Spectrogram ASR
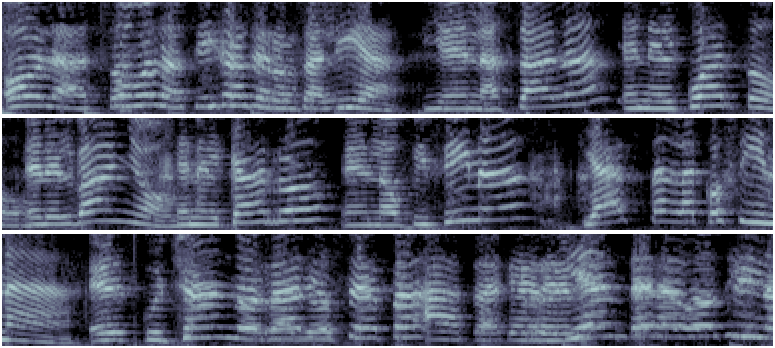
Hola, somos las hijas de Rosalía. ¿Y en la sala? En el cuarto. ¿En el baño? ¿En el carro? ¿En la oficina? Ya está en la cocina. Escuchando Radio Cepa hasta que reviente la bocina.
